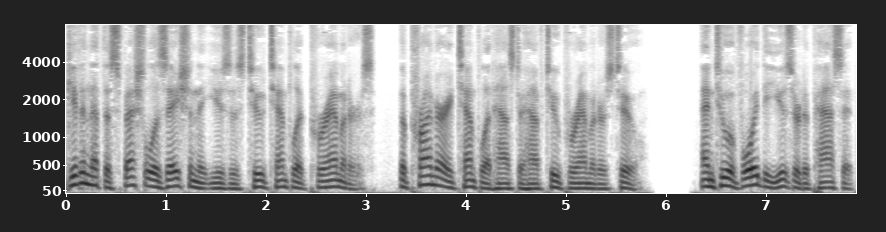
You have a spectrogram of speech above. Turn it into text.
Given that the specialization that uses two template parameters, the primary template has to have two parameters too. And to avoid the user to pass it,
